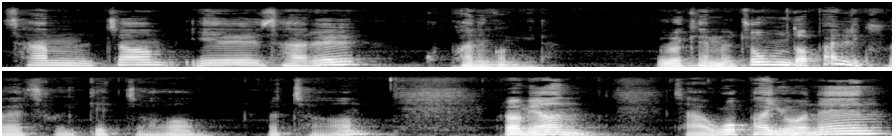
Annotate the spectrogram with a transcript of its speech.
3.14를 곱하는 겁니다. 이렇게 하면 좀더 빨리 구할 수가 있겠죠. 그렇죠. 그러면 자, 5 곱하기 5는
